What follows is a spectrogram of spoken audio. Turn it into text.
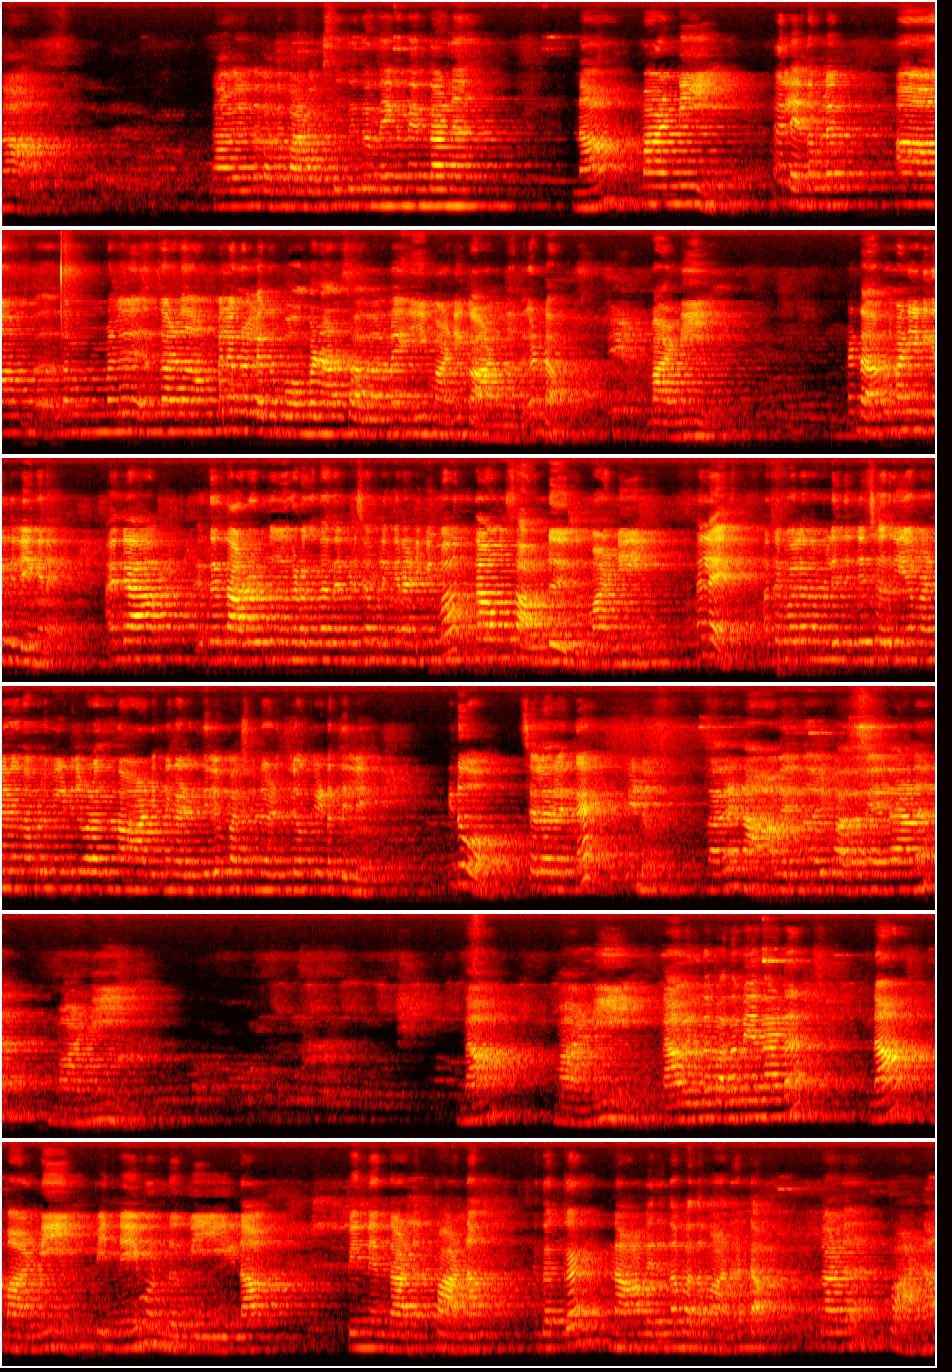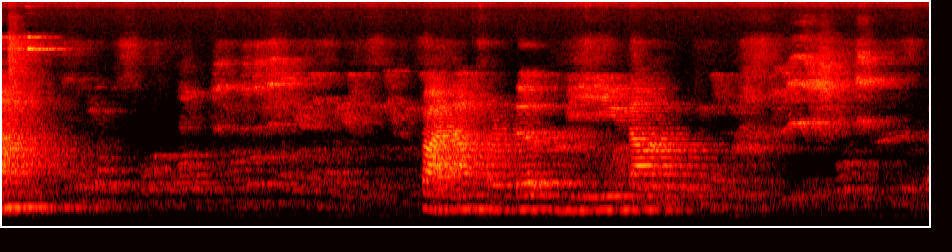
നാ നാ വരുന്ന പദം പാഠപുസ്തകത്തിൽ തന്നേക്കുന്ന എന്താണ് നാ മണി അല്ലേ നമ്മൾ ആ, നമ്മൾ എന്താണ് അമ്പലങ്ങളിലൊക്കെ പോകുമ്പോഴാണ് സാധാരണ ഈ മണി കാണുന്നത് കണ്ടോ മണി കണ്ടോ നമ്മൾ മണി അടിക്കത്തില്ലേ ഇങ്ങനെ അതിന്റെ ആ ഇത് താഴോട്ട് കിടക്കുന്നത് പിടിച്ച് നമ്മളിങ്ങനെ അടിക്കുമ്പോൾ ഉണ്ടാവും സൗണ്ട് കേൾക്കും മണി അല്ലേ അതേപോലെ നമ്മൾ ഇതിന്റെ ചെറിയ മണി നമ്മൾ വീട്ടിൽ വളർത്തുന്ന ആടിന്റെ കഴുത്തിലും പശുവിന്റെ കഴുത്തിലും ഒക്കെ ഇടത്തില്ലേ ഇടുവോ ചിലരൊക്കെ ഇടും എന്നാലും നാ വരുന്ന ഒരു പദം ഏതാണ് മണി ന മണി. നാ വരുന്ന പദം ഏതാണ്? ന മണി. പിന്നെയും ഉണ്ട് വീണ. പിന്നെന്താണ്? പണം. ഇതൊക്കെ നാ വരുന്ന പദമാണ് കേട്ടോ. ഇതാണ് പണം. പണം ഉണ്ട് വീണ.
